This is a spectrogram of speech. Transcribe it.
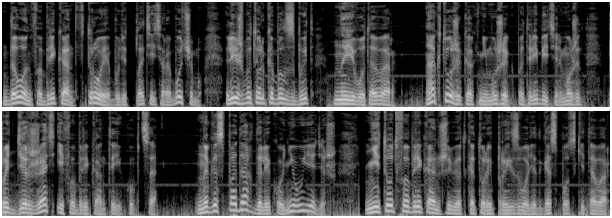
Да он, фабрикант, втрое будет платить рабочему, лишь бы только был сбыт на его товар. А кто же, как не мужик, потребитель, может поддержать и фабриканта, и купца? На господах далеко не уедешь. Не тот фабрикант живет, который производит господский товар,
